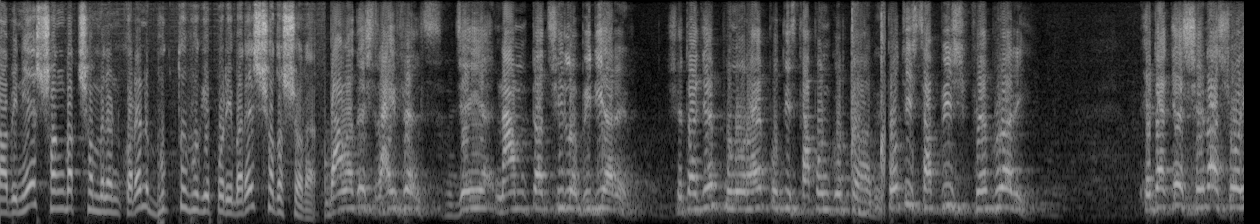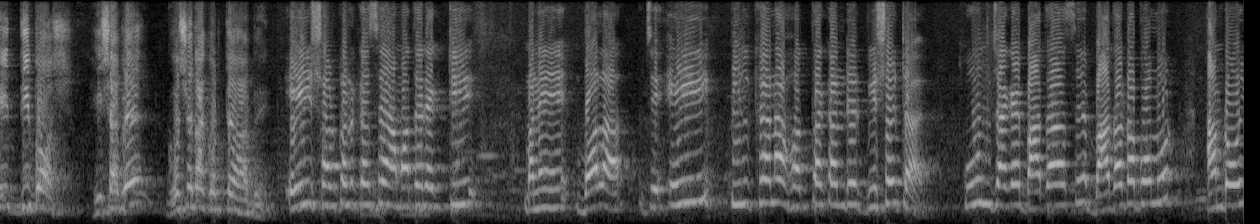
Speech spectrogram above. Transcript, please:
দাবি নিয়ে সংবাদ সম্মেলন করেন ভুক্তভোগী পরিবারের সদস্যরা। বাংলাদেশ রাইফেলস যে নামটা ছিল বিডিআরের সেটাকে পুনরায় প্রতিস্থাপন করতে হবে। পঁচিশ ছাব্বিশ ফেব্রুয়ারি এটাকে সেনা শহীদ দিবস হিসাবে ঘোষণা করতে হবে। এই সরকারের কাছে আমাদের একটি মানে বলা যে এই পিলখানা হত্যাকাণ্ডের বিষয়টা কোন জায়গায় বাধা আছে বাধাটা বলুন আমরা ওই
